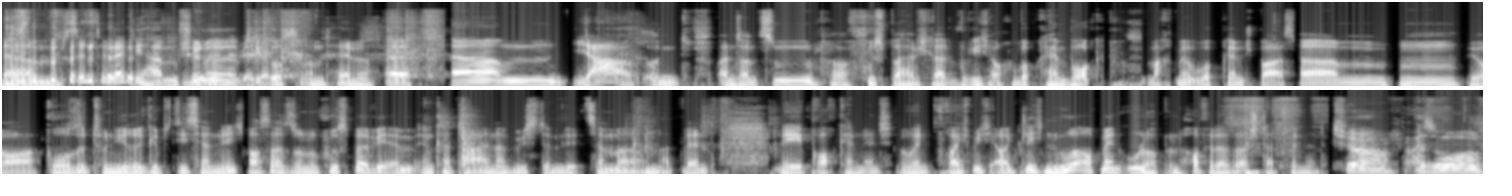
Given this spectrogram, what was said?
Ähm, Cincinnati haben schöne Trikots und Helme. Äh, ähm, ja, und ansonsten, Fußball habe ich gerade wirklich auch überhaupt keinen Bock. Macht mir überhaupt keinen Spaß. Ähm, hm, ja, große Turniere gibt's dies Jahr nicht, außer so eine Fußball-WM in Katar in der Wüste im Dezember, im Advent. Nee, braucht kein Mensch. Im Moment freue ich mich eigentlich nur auf meinen Urlaub und hoffe, dass er stattfindet. Tja, also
